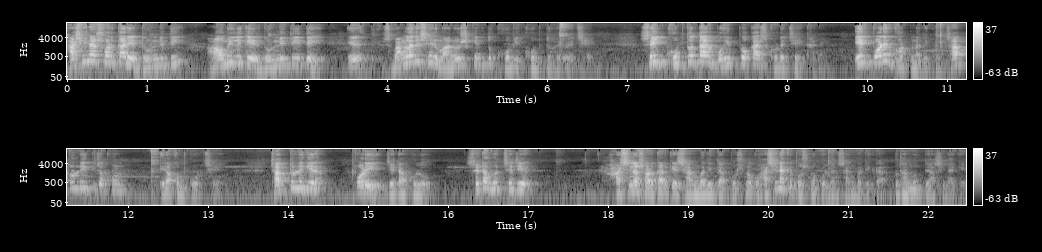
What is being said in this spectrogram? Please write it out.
হাসিনা সরকারের দুর্নীতি, আওয়ামী লীগের দুর্নীতিতে বাংলাদেশের মানুষ কিন্তু খুবই ক্ষুব্ধ হয়ে রয়েছে। সেই ক্ষুব্ধতার বহিঃপ্রকাশ ঘটেছে এখানে। এর পরের ঘটনা দেখুন, ছাত্রলীগ যখন এরকম করছে, ছাত্রলীগের পরে যেটা হলো, সেটা হচ্ছে যে হাসিনা সরকারকে সাংবাদিকরা প্রশ্ন হাসিনাকে প্রশ্ন করলেন সাংবাদিকরা, প্রধানমন্ত্রী হাসিনাকে,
